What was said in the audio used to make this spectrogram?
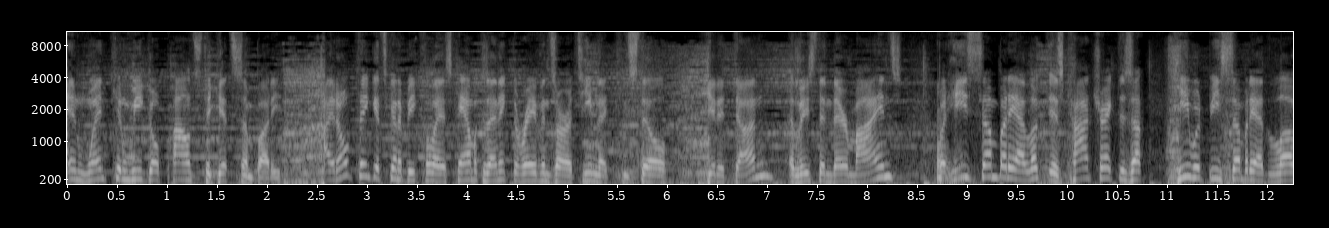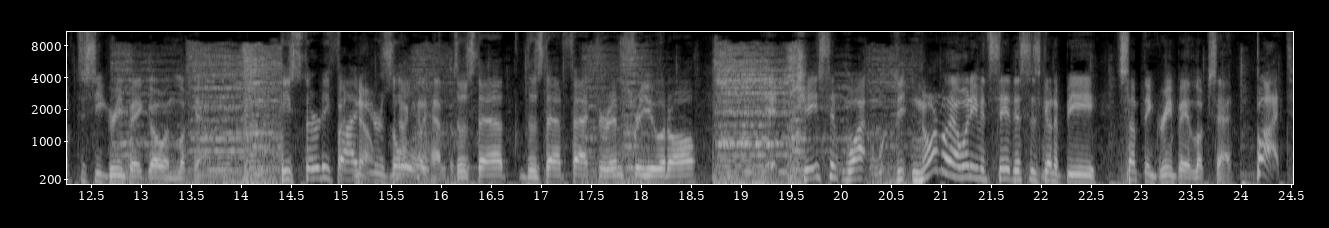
And when can we go pounce to get somebody? I don't think it's going to be Calais Campbell because I think the Ravens are a team that can still get it done, at least in their minds. But mhm. he's somebody I looked, his contract is up. He would be somebody I'd love to see Green Bay go and look at. He's 35 no, years old. Does that does that factor in for you at all? Jason, what, normally I wouldn't even say this is going to be something Green Bay looks at, but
